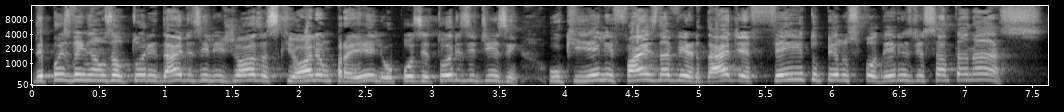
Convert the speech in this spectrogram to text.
Depois vem as autoridades religiosas que olham para ele, opositores, e dizem: o que ele faz na verdade é feito pelos poderes de Satanás.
